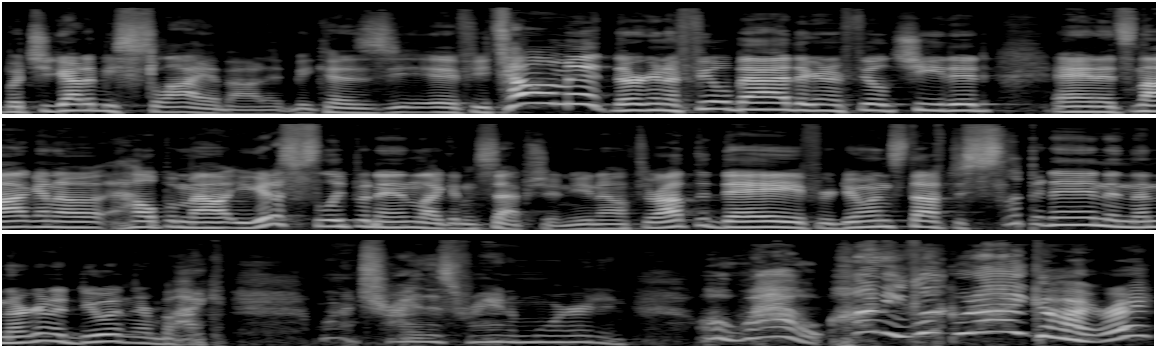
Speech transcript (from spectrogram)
but you got to be sly about it because if you tell them it, they're going to feel bad, they're going to feel cheated, and it's not going to help them out. You got to slip it in like Inception, you know, throughout the day. If you're doing stuff, just slip it in, and then they're going to do it, and they're like, I want to try this random word. And oh, wow, honey, look what I got, right?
